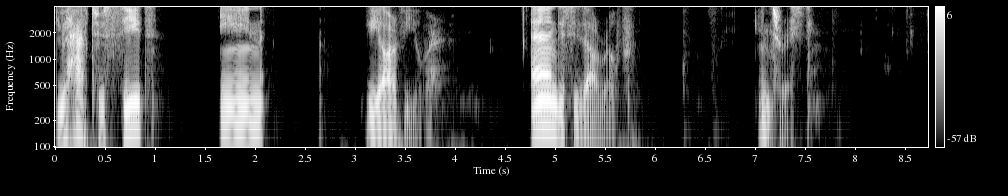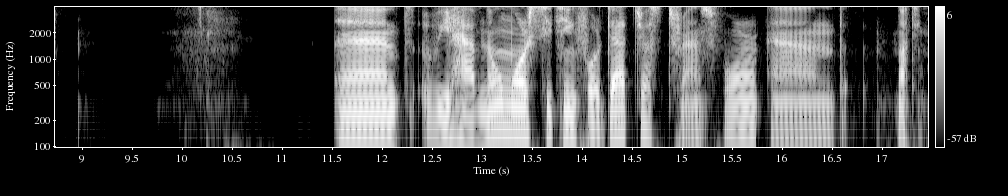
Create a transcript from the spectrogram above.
you have to see it in VR viewer. And this is our rope. Interesting. And we have no more sitting for that just transform and nothing.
